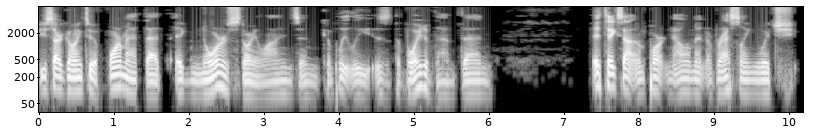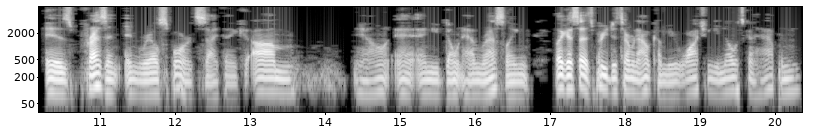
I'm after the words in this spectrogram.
you start going to a format that ignores storylines and completely is devoid of them, then it takes out an important element of wrestling, which is present in real sports. I think, um, you know, and, and you don't have wrestling. Like I said, it's predetermined outcome. You're watching, you know what's going to happen.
